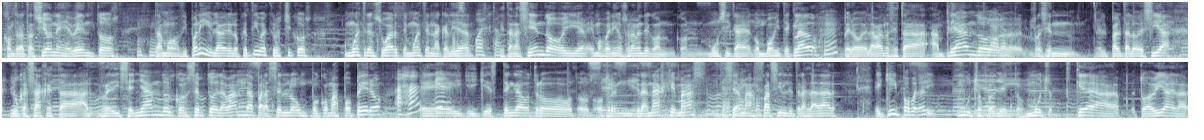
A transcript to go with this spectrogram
contrataciones, eventos, estamos disponibles. A ver, el objetivo es que los chicos muestren su arte, muestren la calidad que están haciendo. Hoy hemos venido solamente con, música, con voz y teclado, pero la banda se está ampliando. Recién el Palta lo decía, Lucas Aja está rediseñando el concepto de la banda para hacerlo un poco más popero eh, y, que tenga otro, otro, engranaje más y que sea más fácil de trasladar equipos, bueno, hay muchos proyectos, muchos. Queda todavía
